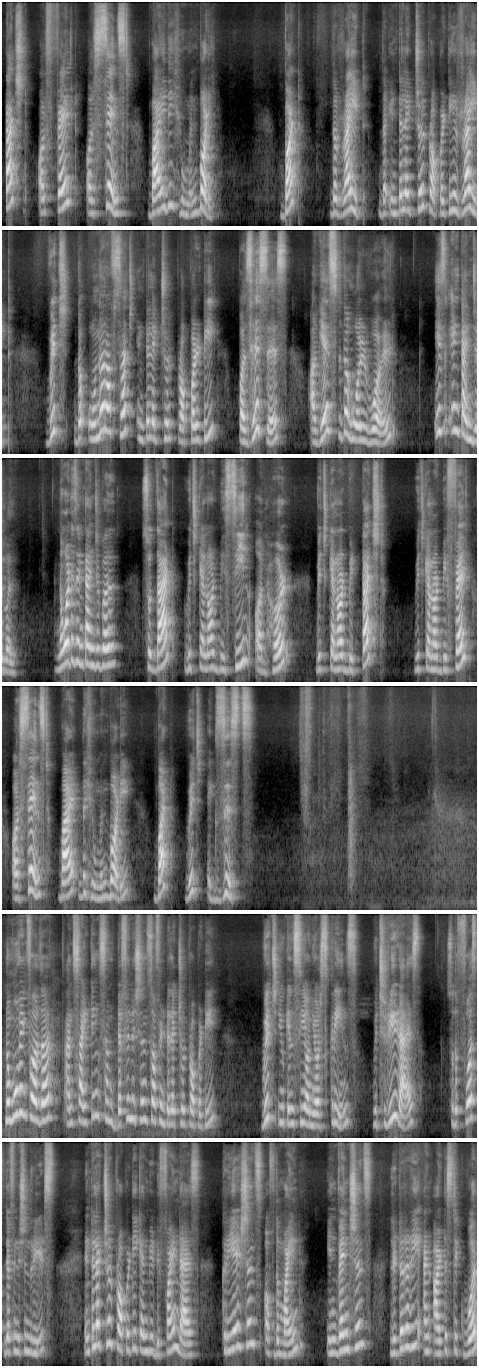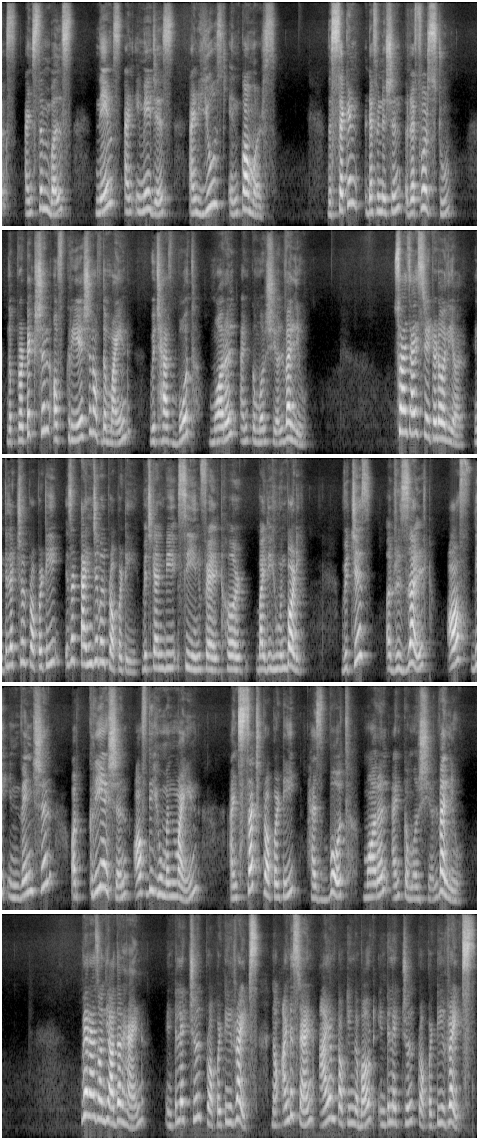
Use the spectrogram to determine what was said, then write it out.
touched or felt or sensed by the human body. But the right, the intellectual property right, which the owner of such intellectual property possesses against the whole world is intangible. Now what is intangible? So that which cannot be seen or heard, which cannot be touched, which cannot be felt or sensed by the human body but which exists. Now moving further, I am citing some definitions of intellectual property which you can see on your screens which read as, so the first definition reads, intellectual property can be defined as creations of the mind, inventions, literary and artistic works and symbols, names and images and used in commerce. The second definition refers to the protection of creation of the mind which have both moral and commercial value. So as I stated earlier, intellectual property is a tangible property which can be seen, felt, heard by the human body, which is a result of the invention or creation of the human mind and such property has both moral and commercial value. Whereas on the other hand, intellectual property rights. Now understand, I am talking about intellectual property rights.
